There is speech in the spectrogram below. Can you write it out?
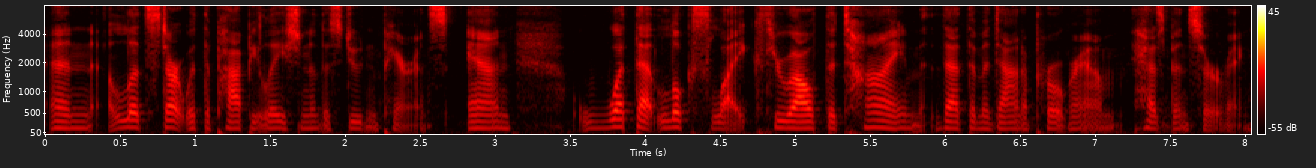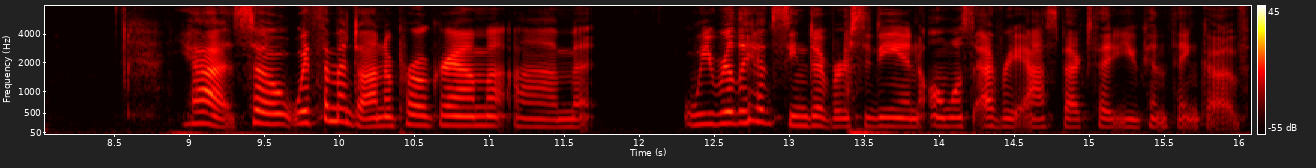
And let's start with the population of the student parents and what that looks like throughout the time that the Madonna program has been serving. Yeah, so with the Madonna program, um, we really have seen diversity in almost every aspect that you can think of.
